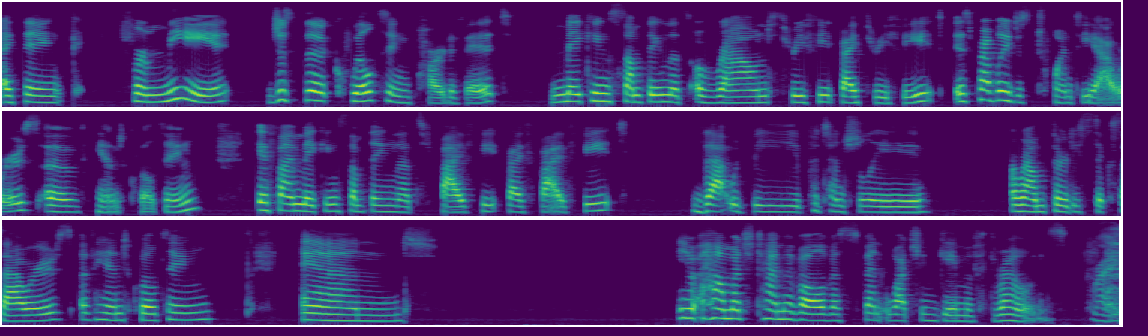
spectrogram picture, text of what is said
I think for me, just the quilting part of it, making something that's around three feet by three feet is probably just 20 hours of hand quilting. If I'm making something that's five feet by five feet, that would be potentially around 36 hours of hand quilting. And, you know, how much time have all of us spent watching Game of Thrones? right.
